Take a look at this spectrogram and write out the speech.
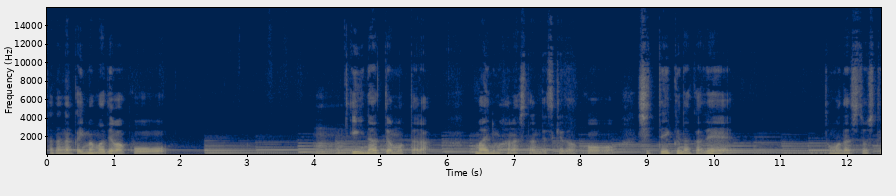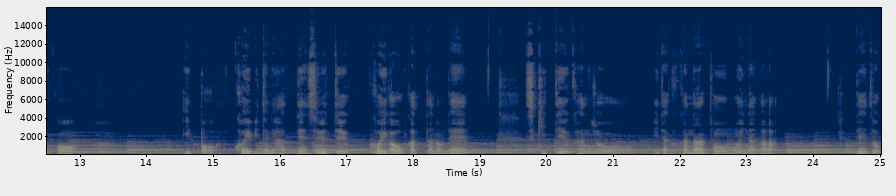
ただなんか今まではこううんいいなって思ったら前にも話したんですけどこう知っていく中で友達としてこう一歩恋人に発展するっていう恋が多かったので好きっていう感情を抱くかなと思いながらデートを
